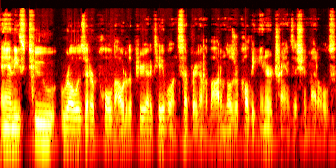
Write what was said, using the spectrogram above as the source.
And these two rows that are pulled out of the periodic table and separated on the bottom, those are called the inner transition metals.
